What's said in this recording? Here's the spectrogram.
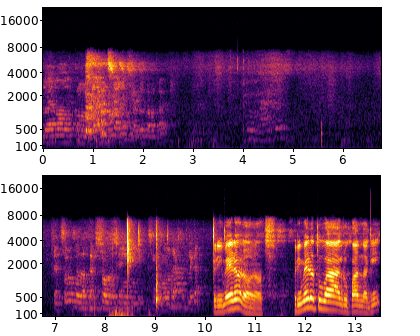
luego, como me quedan serie, se agrupan otra vez. Esto lo puedo hacer solo sin, Primero, no, no. Primero tú vas agrupando aquí.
